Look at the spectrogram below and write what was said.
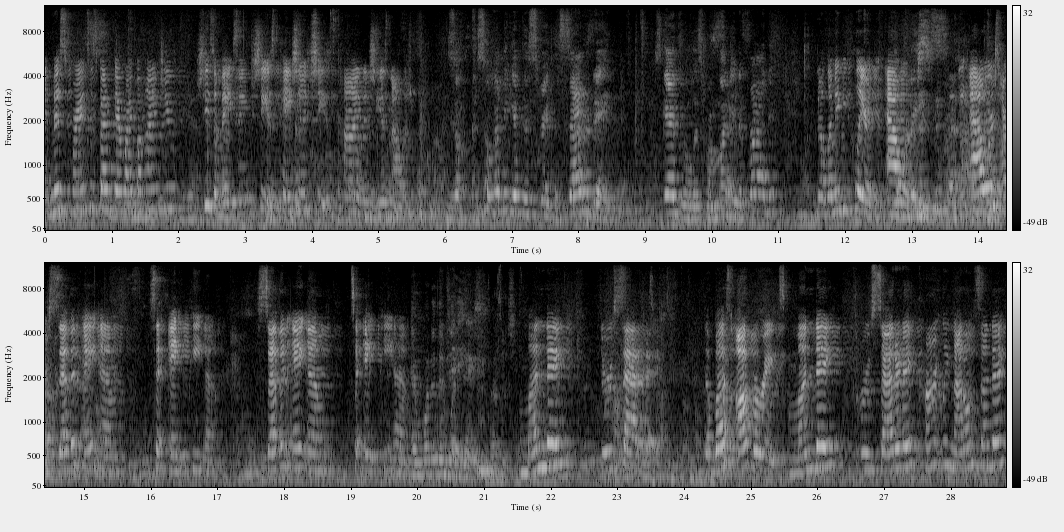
And Miss Francis back there right behind you, she's amazing. She is patient, she is kind, and she is knowledgeable. So, so let me get this straight. The Saturday schedule is from Monday to Friday? No, let me be clear, the hours. The hours are seven AM to eight PM. Seven AM to eight PM. And what are the days? Monday through Saturday. The bus operates Monday through Saturday, currently not on Sunday,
